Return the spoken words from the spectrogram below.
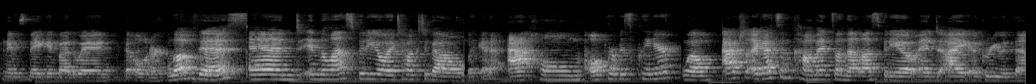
Her name is Megan, by the way, the owner. Love this. And in the last video, I talked about like an at-home all-purpose cleaner. Well, actually, I got some comments on that last video and I agree with them.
